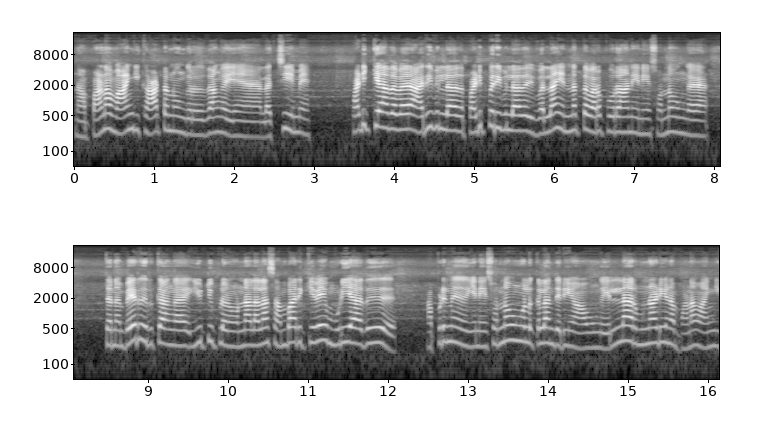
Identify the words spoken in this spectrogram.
நான் பணம் வாங்கி காட்டணுங்கிறது தாங்க என் லட்சியமே. படிக்காதவ அறிவில்லாத படிப்பறிவில்லாத இவெல்லாம் என்னத்தை வரப்போகிறான்னு என்னை சொன்னவங்க. இத்தனை பேர் இருக்காங்க. யூடியூப்பில் உன்னாலலாம் சம்பாதிக்கவே முடியாது. அப்படின்னு என்னை சொன்னவங்களுக்கெல்லாம் தெரியும். அவங்க எல்லார் முன்னாடியும் நான் பணம் வாங்கி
